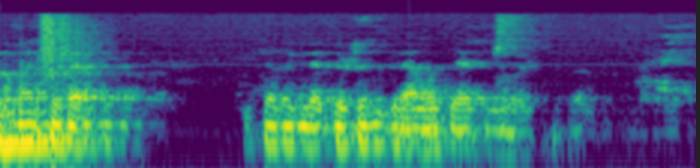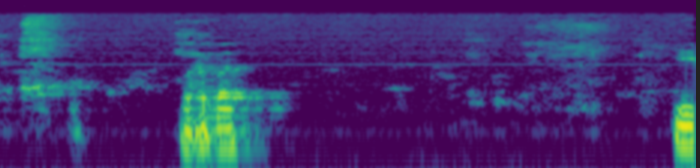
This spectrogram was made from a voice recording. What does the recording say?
ബഹുമാനപ്പെട്ട അധ്യക്ഷൻ ഗ്രാമപഞ്ചായത്തിന് മുഹമ്മദ് ഈ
